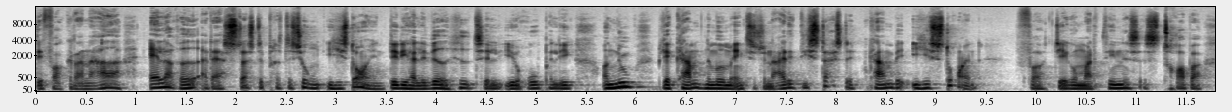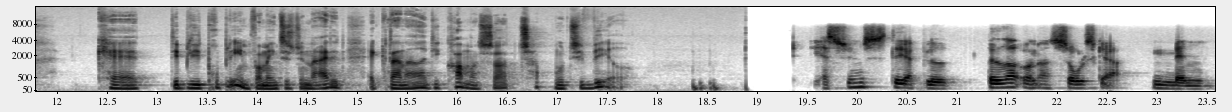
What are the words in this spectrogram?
det for Granada allerede er deres største præstation i historien, det de har leveret hidtil i Europa League. Og nu bliver kampene mod Manchester United de største kampe i historien for Diego Martinez' tropper. Kan det blive et problem for Manchester United, at Granada de kommer så topmotiveret? Jeg synes, det er blevet bedre under Solskær, men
